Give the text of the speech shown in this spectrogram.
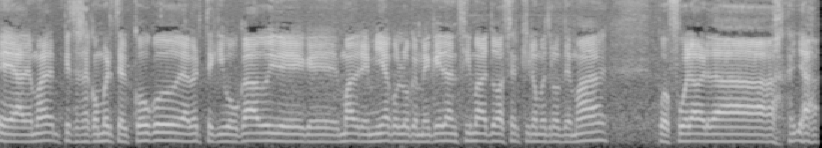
eh, además empiezas a comerte el coco de haberte equivocado y de que, madre mía, con lo que me queda encima de todo hacer kilómetros de más, pues fue la verdad, ya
